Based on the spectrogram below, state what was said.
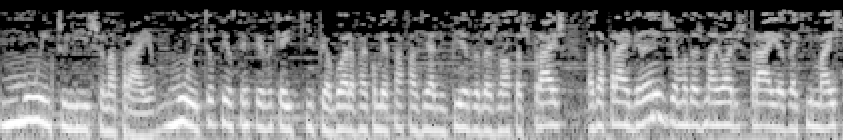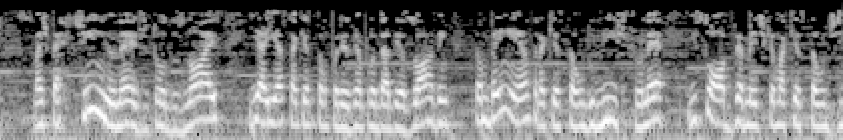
muito lixo na praia, muito. Eu tenho certeza que a equipe agora vai começar a fazer a limpeza das nossas praias, mas a Praia Grande é uma das maiores praias aqui mais, mais pertinho, né, de todos nós. E aí essa questão, por exemplo, da desordem, também entra a questão do lixo, né? Isso obviamente que é uma questão de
